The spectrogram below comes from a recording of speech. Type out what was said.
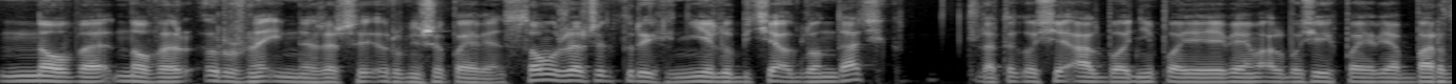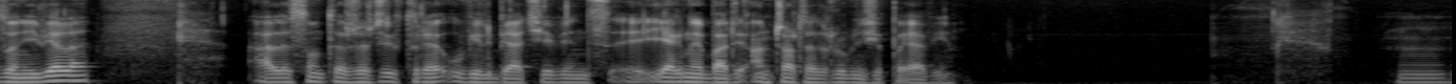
nowe, nowe, różne inne rzeczy również się pojawiają. Są rzeczy, których nie lubicie oglądać, dlatego się albo nie pojawiają, albo się ich pojawia bardzo niewiele, ale są też rzeczy, które uwielbiacie, więc jak najbardziej Uncharted również się pojawi. Hmm.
